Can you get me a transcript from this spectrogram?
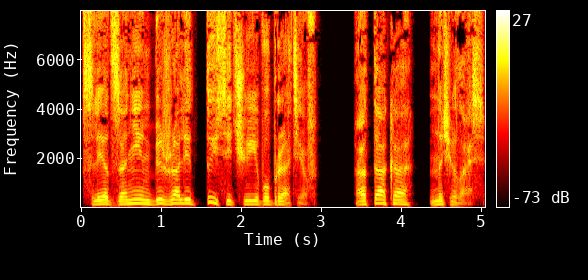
Вслед за ним бежали тысячи его братьев. Атака началась.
